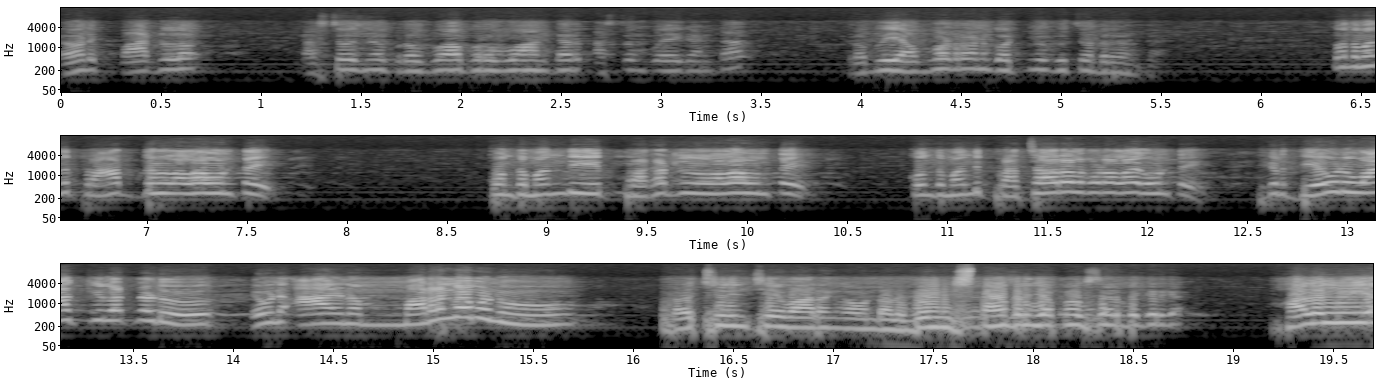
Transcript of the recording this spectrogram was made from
ఎవరికి పాటలో కష్టం వచ్చిన ప్రభువా ప్రభువా అంటారు. కష్టం పోయాకంట ప్రభు ఎవ్వడరా అని కొట్టి కూర్చుంటారంట. కొంతమంది ప్రార్థనలు అలా ఉంటాయి. కొంతమంది ప్రకటనలు అలా ఉంటాయి. కొంతమంది ప్రచారాలు కూడా అలాగే ఉంటాయి. ఇక్కడ దేవుని వాక్యులు అంటున్నాడు ఏమంటే ఆయన మరణమును ప్రచురించే వారంగా ఉండాలి. దేవునికి స్తోత్రం చెప్పండి ఒకసారి దగ్గరగా. హలలుయ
